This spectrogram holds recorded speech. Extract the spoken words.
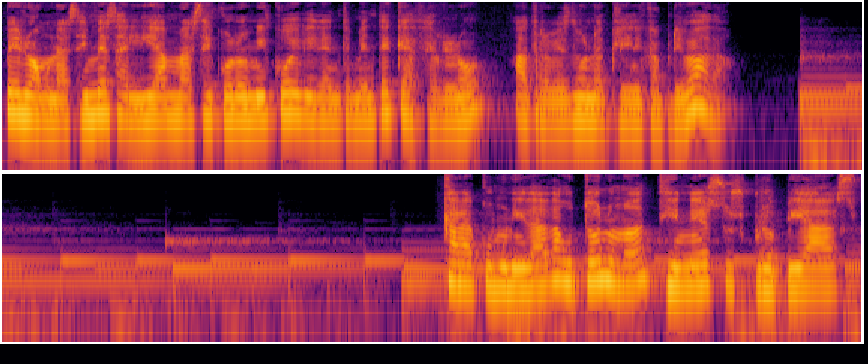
Pero aún así me salía más económico, evidentemente, que hacerlo a través de una clínica privada. Cada comunidad autónoma tiene sus propias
